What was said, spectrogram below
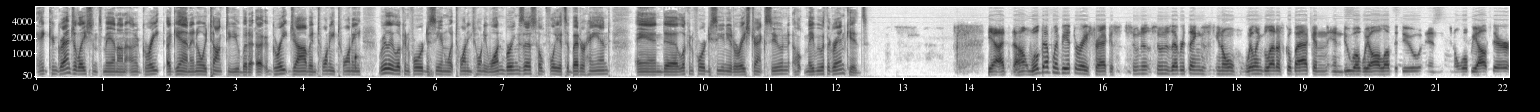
hey, congratulations, man, on, on, a great, again, I know we talked to you, but a, a, great job in 2020. Really looking forward to seeing what 2021 brings us. Hopefully, it's a better hand. And uh, looking forward to seeing you at a racetrack soon, maybe with the grandkids. Yeah, uh, we'll definitely be at the racetrack as soon as, as soon as everything's you know willing to let us go back and, and do what we all love to do, and you know we'll be out there.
